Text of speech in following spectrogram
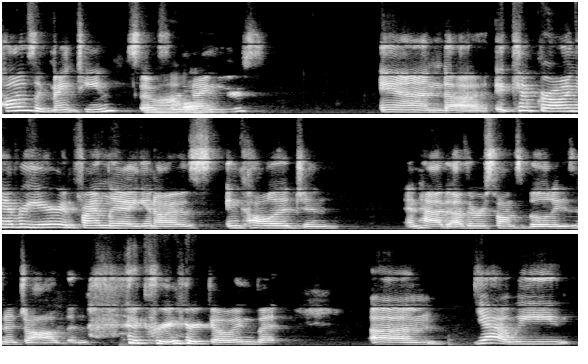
until I was like 19, so wow. for nine years, and uh, it kept growing every year. And finally, I you know I was in college and and had other responsibilities and a job and a career going, but um, yeah, we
